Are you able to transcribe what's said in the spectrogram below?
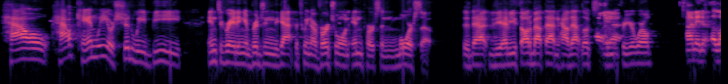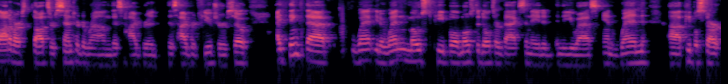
how how can we or should we be integrating and bridging the gap between our virtual and in-person more so. Did that have you thought about that and how that looks oh, yeah. for your world? I mean, a lot of our thoughts are centered around this hybrid, this hybrid future. So, I think that when you know when most people, most adults are vaccinated in the U.S. and when uh, people start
